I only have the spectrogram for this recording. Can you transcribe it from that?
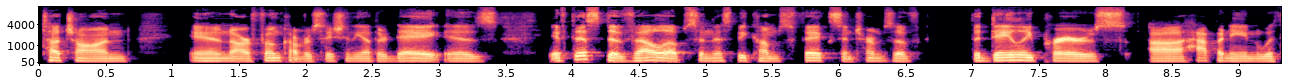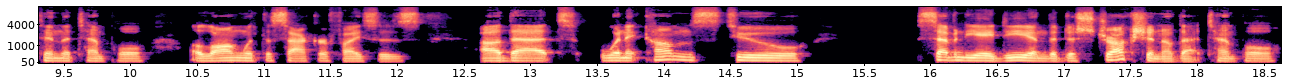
touch on in our phone conversation the other day is if this develops and this becomes fixed in terms of the daily prayers uh, happening within the temple along with the sacrifices, uh, that when it comes to 70 AD and the destruction of that temple,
